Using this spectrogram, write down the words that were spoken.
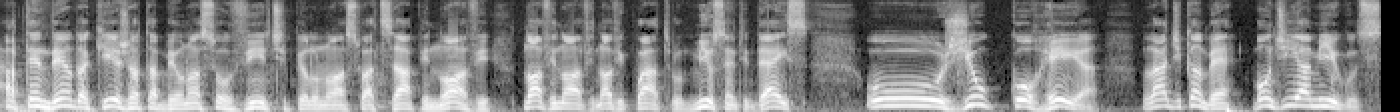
Atendendo aqui, JB, o nosso ouvinte pelo nosso WhatsApp 99994 1110, o Gil Correia, lá de Cambé. Bom dia, amigos.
